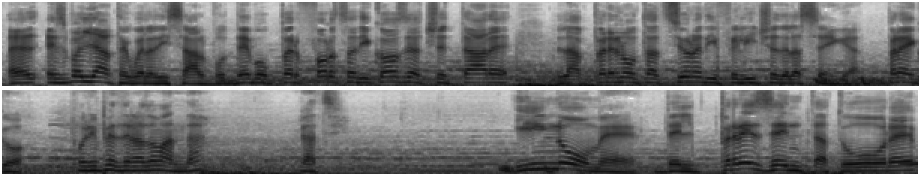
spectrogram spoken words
È, è sbagliata quella di Salvo. Devo per forza di cose accettare la prenotazione di Felice della Sega. Prego. Puoi ripetere la domanda? Grazie. Il nome del presentatore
